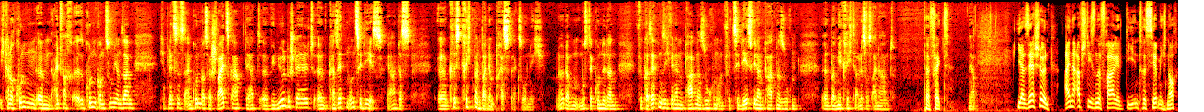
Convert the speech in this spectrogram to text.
ich kann auch Kunden ähm, einfach, also Kunden kommen zu mir und sagen, ich habe letztens einen Kunden aus der Schweiz gehabt, der hat äh, Vinyl bestellt, äh, Kassetten und CDs. Ja, das äh, kriegt, kriegt man bei dem Presswerk so nicht. Ne? Da muss der Kunde dann für Kassetten sich wieder einen Partner suchen und für CDs wieder einen Partner suchen. Äh, bei mir kriegt er alles aus einer Hand. Perfekt. Ja. Ja, sehr schön. Eine abschließende Frage, die interessiert mich noch.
